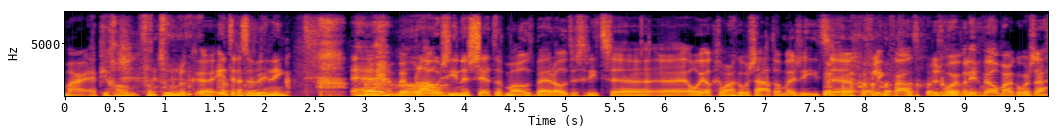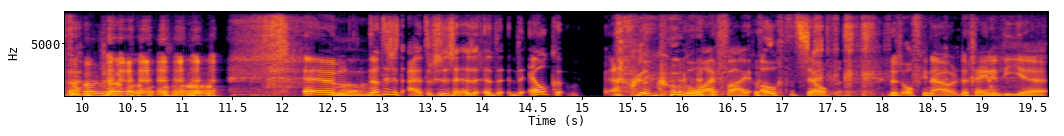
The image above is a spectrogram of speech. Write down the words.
maar heb je gewoon fatsoenlijk eh, internetverbinding. Eh, met blauw zie je een setup mode. Bij rood is er iets, hoor je ook geen Marco Borsato, maar is er iets eh, flink fout. Dus hoor je wellicht wel Marco Borsato. Oh no. Ehm, Oh. Dat is het uiterste. Elke, elke Google Wi-Fi oogt hetzelfde. Dus of je nou degene die je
